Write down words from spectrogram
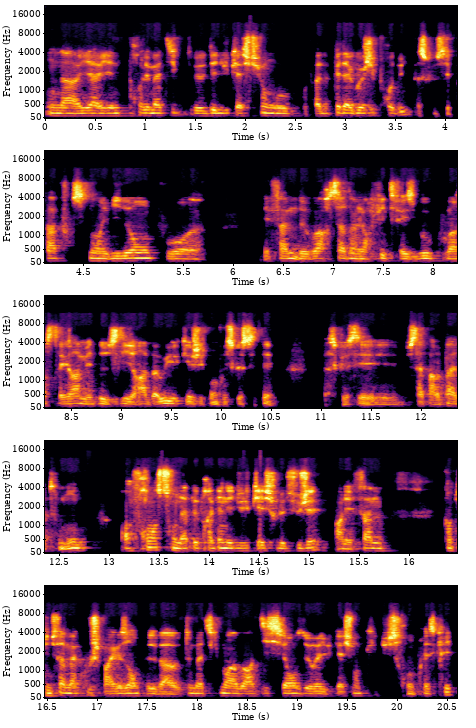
on a, il y a, y a, une problématique d'éducation, enfin, de pédagogie produit, parce que c'est pas forcément évident pour euh, les femmes de voir ça dans leur feed Facebook ou Instagram et de se dire ah bah oui ok j'ai compris ce que c'était, parce que c'est ça parle pas à tout le monde. En France, on est à peu près bien éduqué sur le sujet. Les femmes, quand une femme accouche par exemple, elle va automatiquement avoir 10 séances de rééducation qui lui seront prescrites.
